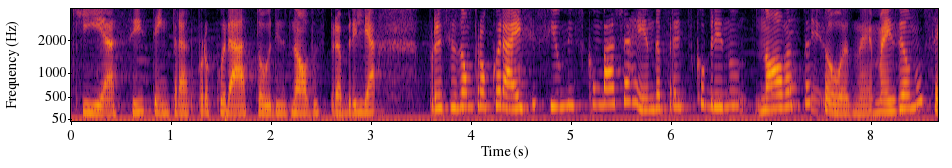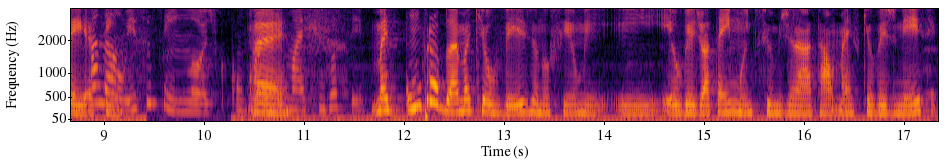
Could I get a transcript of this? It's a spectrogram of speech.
que assistem pra procurar atores novos pra brilhar precisam procurar esses filmes com baixa renda pra descobrir no- novas pessoas, né? Mas eu não sei, assim. Ah, não, isso sim, lógico, concordo É. demais com você. Mas um problema que eu vejo no filme, e eu vejo até em muitos filmes de Natal, mas que eu vejo nesse,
